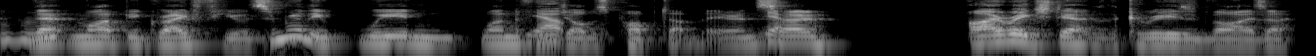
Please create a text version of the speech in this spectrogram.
mm-hmm. that might be great for you. And some really weird and wonderful yep. jobs popped up there. And yep. so I reached out to the careers advisor,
